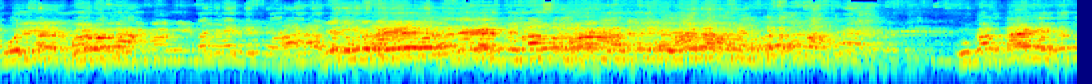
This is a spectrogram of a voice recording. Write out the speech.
पोरी करते. बरोबर ना? हे दोघं तर- अरे, तुला उगाच नाही हा? अरे, करतो?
